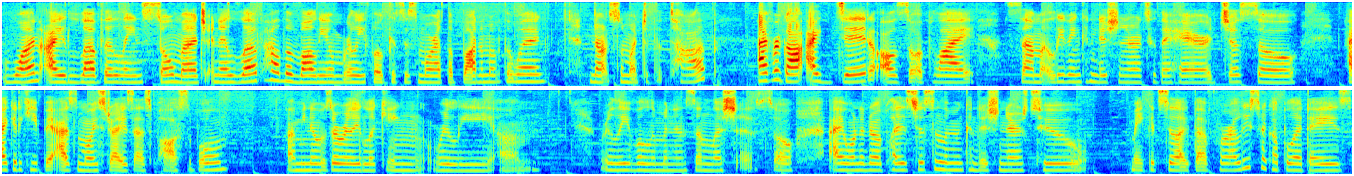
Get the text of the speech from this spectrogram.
one I love the lane so much and I love how the volume really focuses more at the bottom of the wig not so much at the top. I forgot I did also apply some leave-in conditioner to the hair just so I could keep it as moisturized as possible. I mean it was already looking really um, really voluminous and luscious so I wanted to apply just some leave-in conditioners to make it stay like that for at least a couple of days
